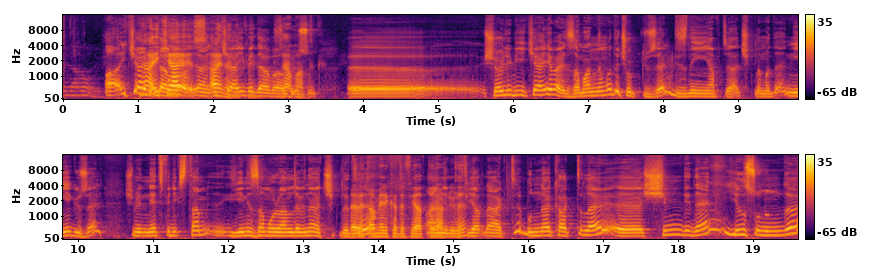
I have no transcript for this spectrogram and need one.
bedava oluyor. Aa, iki ay Ha, bedava. iki ay, yani aynen, iki ayı bedava Güzel alıyorsun. mantık. Ee, şöyle bir hikaye var. Zamanlama da çok güzel Disney'in yaptığı açıklamada. Niye güzel? Şimdi Netflix tam yeni zam oranlarını açıkladı. Evet Amerika'da fiyatlar Aynen arttı. öyle fiyatlar arttı. Bunlar kalktılar. Ee, şimdiden yıl sonunda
